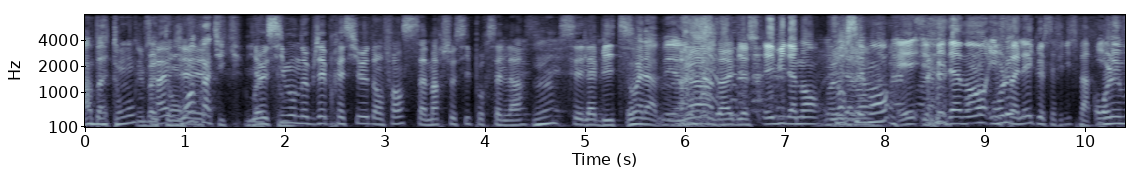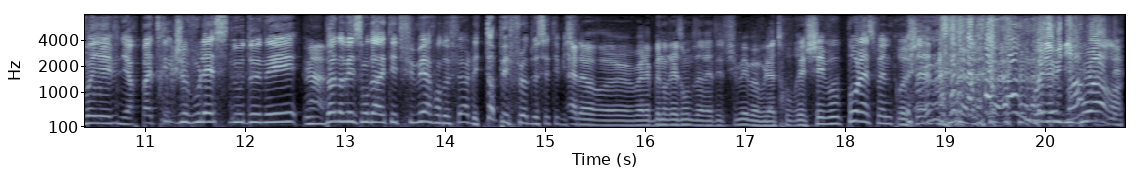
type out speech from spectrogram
Un bâton. Un bâton. Moins pratique. Il y a aussi mon objet précieux d'enfance, ça marche aussi pour celle-là. Hmm C'est la bite. Voilà, mais euh, Ah, bah, bien sûr, évidemment. forcément, Et évidemment, il le- fallait que ça finisse par. on le voyait venir. Patrick, je vous laisse nous donner une Ah. bonne raison d'arrêter de fumer avant de faire les top et flops de cette émission. Alors, euh, bah, la bonne raison d'arrêter de fumer, bah, vous la trouverez chez vous pour la semaine prochaine. Moi, j'avais dit boire.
